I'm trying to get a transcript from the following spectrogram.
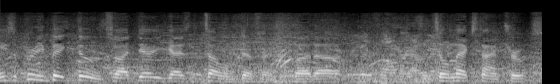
He's a pretty big dude, so I dare you guys to tell him different. But uh, until next time, troops.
